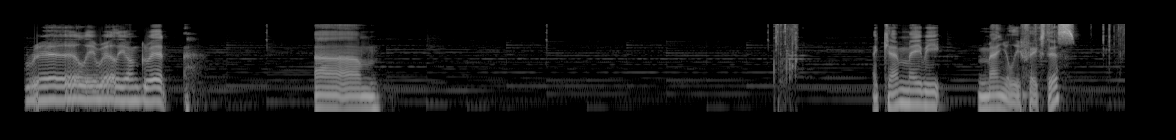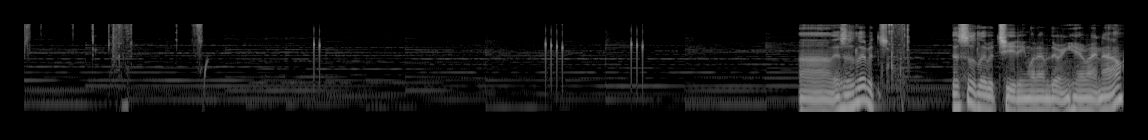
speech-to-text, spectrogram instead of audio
really really on grid. Um. I can maybe manually fix this. This is a little bit... This is a little bit cheating what I'm doing here right now.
